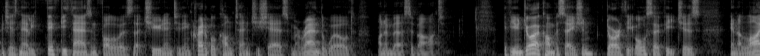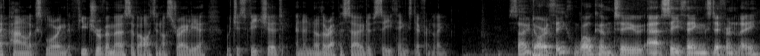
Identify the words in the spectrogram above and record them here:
and she has nearly 50,000 followers that tune into the incredible content she shares from around the world on immersive art. If you enjoy our conversation, Dorothy also features in a live panel exploring the future of immersive art in Australia, which is featured in another episode of See Things Differently. So, Dorothy, welcome to uh, See Things Differently.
